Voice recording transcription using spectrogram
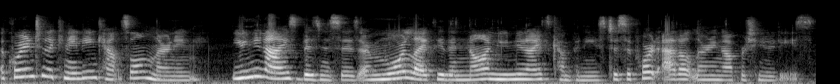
According to the Canadian Council on Learning, unionized businesses are more likely than non unionized companies to support adult learning opportunities.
